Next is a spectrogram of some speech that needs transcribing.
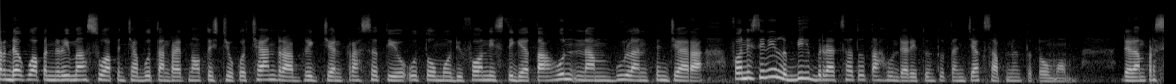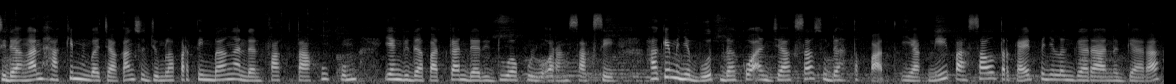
Terdakwa penerima suap pencabutan red notice Joko Chandra, Brigjen Prasetyo Utomo difonis 3 tahun 6 bulan penjara. Fonis ini lebih berat satu tahun dari tuntutan jaksa penuntut umum. Dalam persidangan, hakim membacakan sejumlah pertimbangan dan fakta hukum yang didapatkan dari 20 orang saksi. Hakim menyebut dakwaan jaksa sudah tepat, yakni pasal terkait penyelenggaraan negara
